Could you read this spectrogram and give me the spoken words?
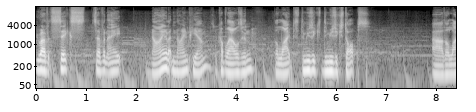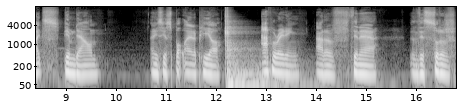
you arrive at six, seven, eight, nine. About nine p.m. So a couple hours in, the lights, the music, the music stops. Uh, the lights dim down, and you see a spotlight appear, apparating out of thin air. This sort of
